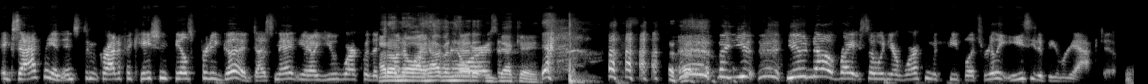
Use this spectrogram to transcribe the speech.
Exactly. And instant gratification feels pretty good doesn't it? You know you work with I don't know. I haven't had it in decades but you you know right? So when you're working with people it's really easy to be reactive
